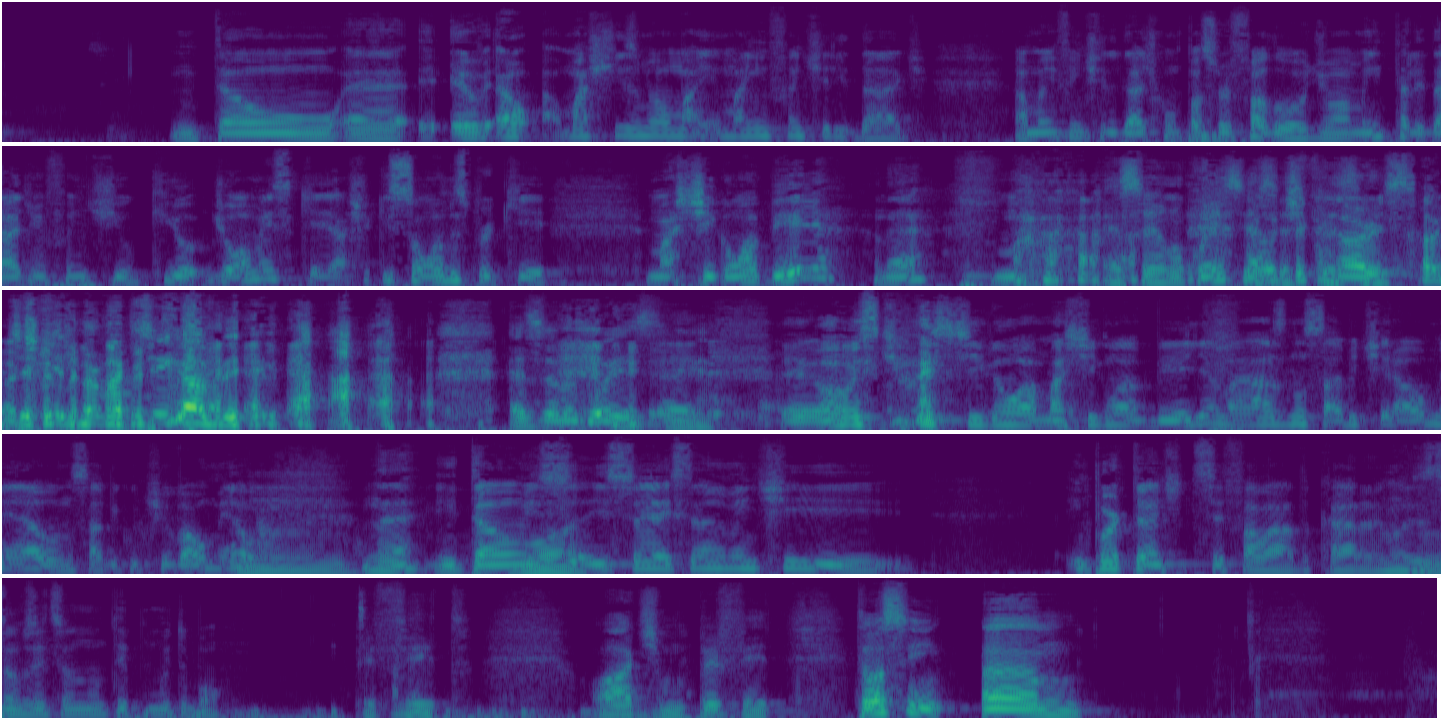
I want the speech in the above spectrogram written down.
Então, é, eu, é, o machismo é uma, uma infantilidade é uma infantilidade, como o pastor falou, de uma mentalidade infantil, que, de homens que acham que são homens porque mastigam abelha, né? Mas... Essa eu não conhecia. É o Chuck Norris. É o Chuck, Norris mastiga abelha. Essa eu não conhecia. É, é, homens que mastigam, mastigam abelha, mas não sabem tirar o mel, não sabem cultivar o mel, hum, né? Então, isso, isso é extremamente importante de ser falado, cara. Uhum. Nós estamos entrando num tempo muito bom. Perfeito. Amém. Ótimo, perfeito. Então, assim, um,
